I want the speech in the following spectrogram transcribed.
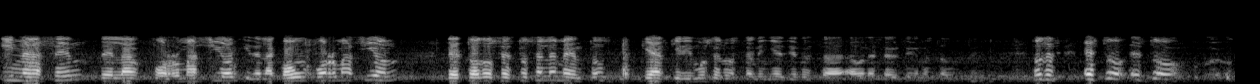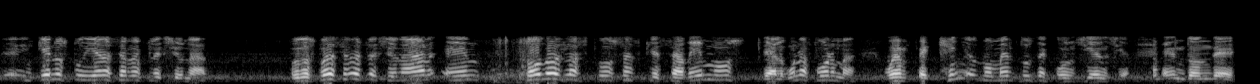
y nacen de la formación y de la conformación de todos estos elementos que adquirimos en nuestra niñez y en nuestra adolescencia y en nuestra adultez. Entonces, esto, esto, ¿en qué nos pudiera hacer reflexionar? Pues nos puede hacer reflexionar en todas las cosas que sabemos de alguna forma o en pequeños momentos de conciencia en donde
